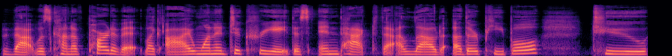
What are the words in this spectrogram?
that was kind of part of it. Like I wanted to create this impact that allowed other people to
